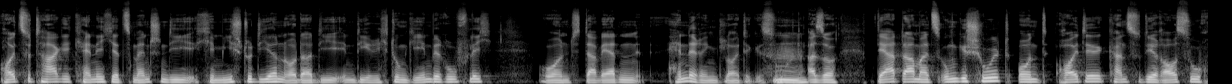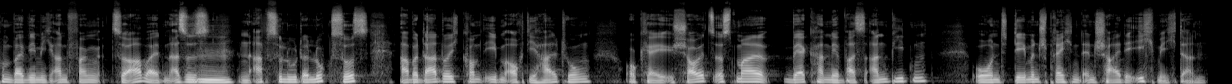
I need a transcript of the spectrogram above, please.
heutzutage kenne ich jetzt Menschen, die Chemie studieren oder die in die Richtung gehen beruflich und da werden händeringend Leute gesucht. Mhm. Also der hat damals umgeschult und heute kannst du dir raussuchen, bei wem ich anfange zu arbeiten. Also es mhm. ist ein absoluter Luxus, aber dadurch kommt eben auch die Haltung, okay, ich schaue jetzt erstmal, wer kann mir was anbieten und dementsprechend entscheide ich mich dann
